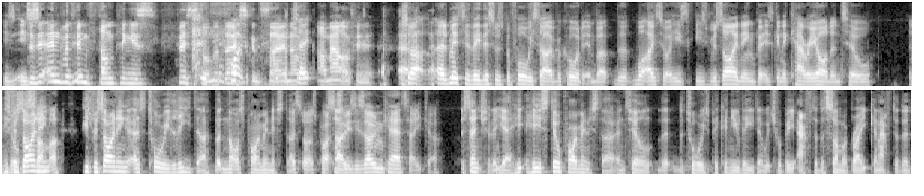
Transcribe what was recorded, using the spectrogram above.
He's, he's Does it end with him thumping his fist on the desk and saying, I'm, So- I'm out of here? so admittedly this was before we started recording, but the, what I saw, he's he's resigning, but he's going to carry on until He's until resigning- the summer. he's resigning as Tory leader, but not as prime minister. That's not his pri- So- so, he's his own caretaker. Essentially, yeah, he, he's still prime minister until the, the Tories pick a new leader, which will be after the summer break and after the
